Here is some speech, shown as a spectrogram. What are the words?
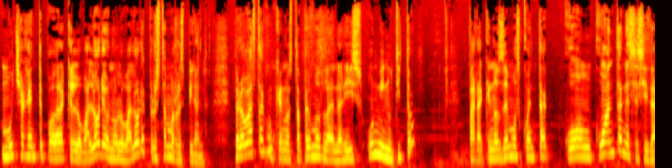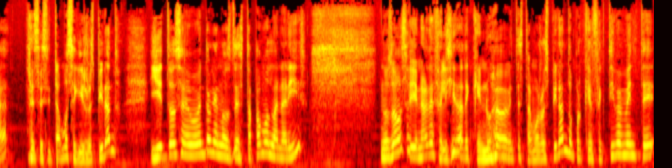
mucha gente podrá que lo valore o no lo valore, pero estamos respirando. Pero basta con que nos tapemos la nariz un minutito para que nos demos cuenta con cuánta necesidad necesitamos seguir respirando. Y entonces en el momento que nos destapamos la nariz, nos vamos a llenar de felicidad de que nuevamente estamos respirando, porque efectivamente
